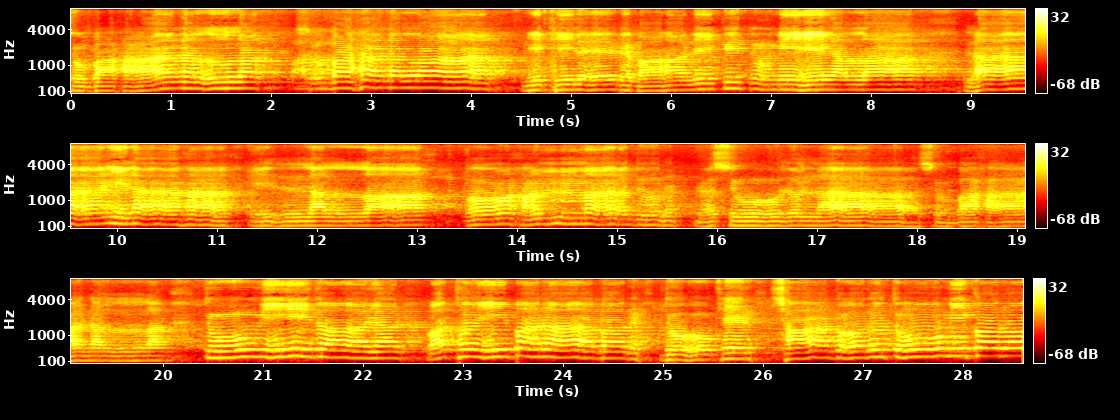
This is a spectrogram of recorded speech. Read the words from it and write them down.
সুবহানাল্লাহ সুবহানাল্লাহ, নিখিলের মালিক তুমি আল্লাহ। ইলাহা ইল্লাল্লাহ মোহাম্মদুর রসুল্লাহ সুবহানাল্লাহ। তুমি দয়ার পথই বারাবার, দুঃখের সাগর তুমি করো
